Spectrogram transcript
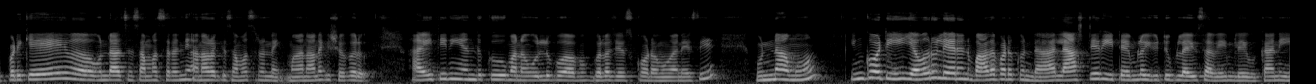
ఇప్పటికే ఉండాల్సిన ఉండాల్సిన సమస్యలన్నీ అనారోగ్య సమస్యలు ఉన్నాయి మా నాన్నకి షుగరు. అవి తిని ఎందుకు మనం ఒళ్ళు గుల చేసుకోవడము అనేసి ఉన్నాము. ఇంకోటి ఎవరు లేరని బాధపడకుండా లాస్ట్ ఇయర్ ఈ టైంలో యూట్యూబ్ లైవ్స్ అవేం లేవు. కానీ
